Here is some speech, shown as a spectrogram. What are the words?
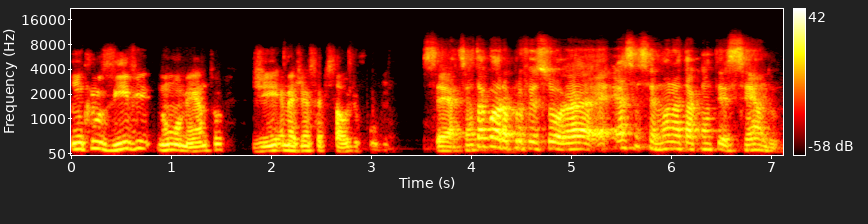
inclusive no momento de emergência de saúde pública. Certo, certo. Agora, professor, é, é, essa semana está acontecendo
